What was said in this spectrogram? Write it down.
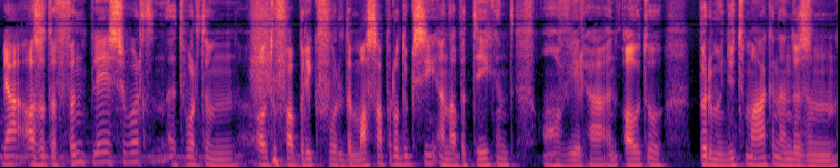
ja, als het een funplace wordt, het wordt een autofabriek voor de massaproductie. En dat betekent ongeveer een auto per minuut maken. En dus een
